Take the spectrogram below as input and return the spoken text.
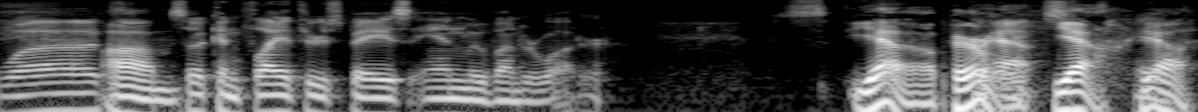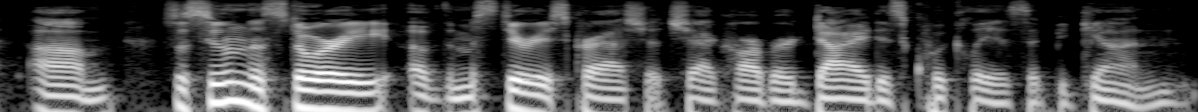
What? Um, so it can fly through space and move underwater. Yeah, apparently. Perhaps. Yeah, yeah. Um, so soon the story of the mysterious crash at Shag Harbor died as quickly as it began.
